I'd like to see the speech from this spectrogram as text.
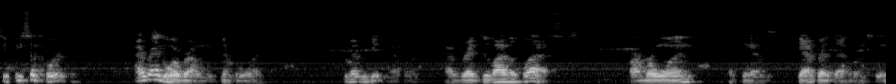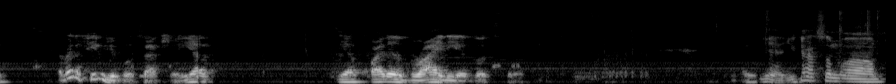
See, we support. I read Warbound number one. I remember getting that one. I've read Delilah Blast. Armor One. I think I've yeah, I've read that one too. I read a few of your books actually. You have you have quite a variety of books there. Yeah, you got some. Um,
